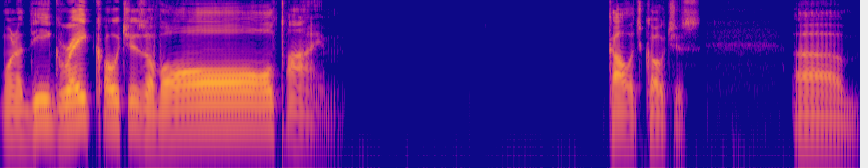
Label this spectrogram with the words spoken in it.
one of the great coaches of all time, college coaches. Um,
